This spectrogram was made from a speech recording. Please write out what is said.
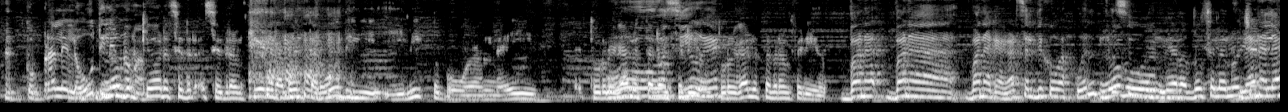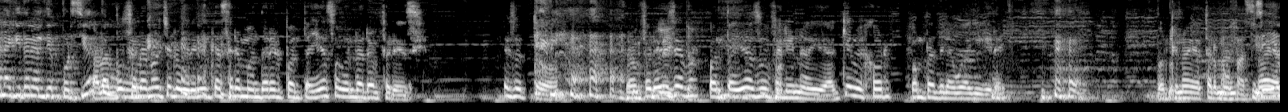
comprarle lo útil No, nomás. porque ahora se, tra- se transfiere la cuenta RUT y, y listo, pues, weón. Ahí tu regalo Oh, está transferido. tu regalo está transferido. ¿Van a, van a, van a cagarse al viejo Pascuero? No, pues, a las 12 de la ¿Le van, a, noche. le van a quitar el 10%? A las 12 de la noche lo que tenés que hacer es mandar el pantallazo con la transferencia. Eso es todo. Transferencia, pantallazo, feliz Navidad. ¿Qué mejor? Cómprate la weá que queráis. Porque no vaya a estar, Más no vaya a estar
